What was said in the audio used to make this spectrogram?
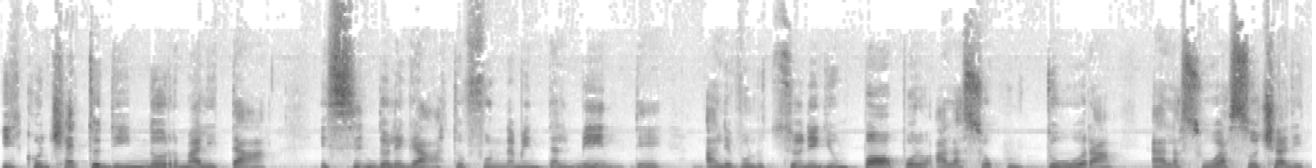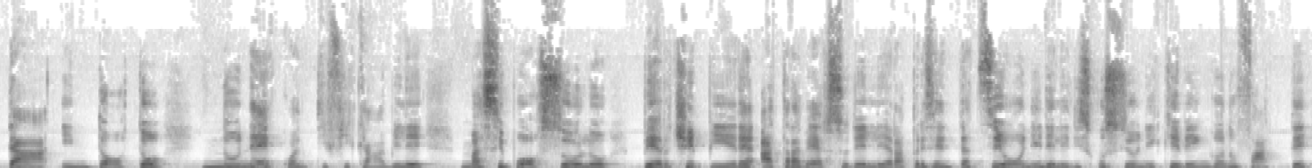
Il concetto di normalità, essendo legato fondamentalmente all'evoluzione di un popolo, alla sua cultura, alla sua socialità in toto, non è quantificabile, ma si può solo percepire attraverso delle rappresentazioni, delle discussioni che vengono fatte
